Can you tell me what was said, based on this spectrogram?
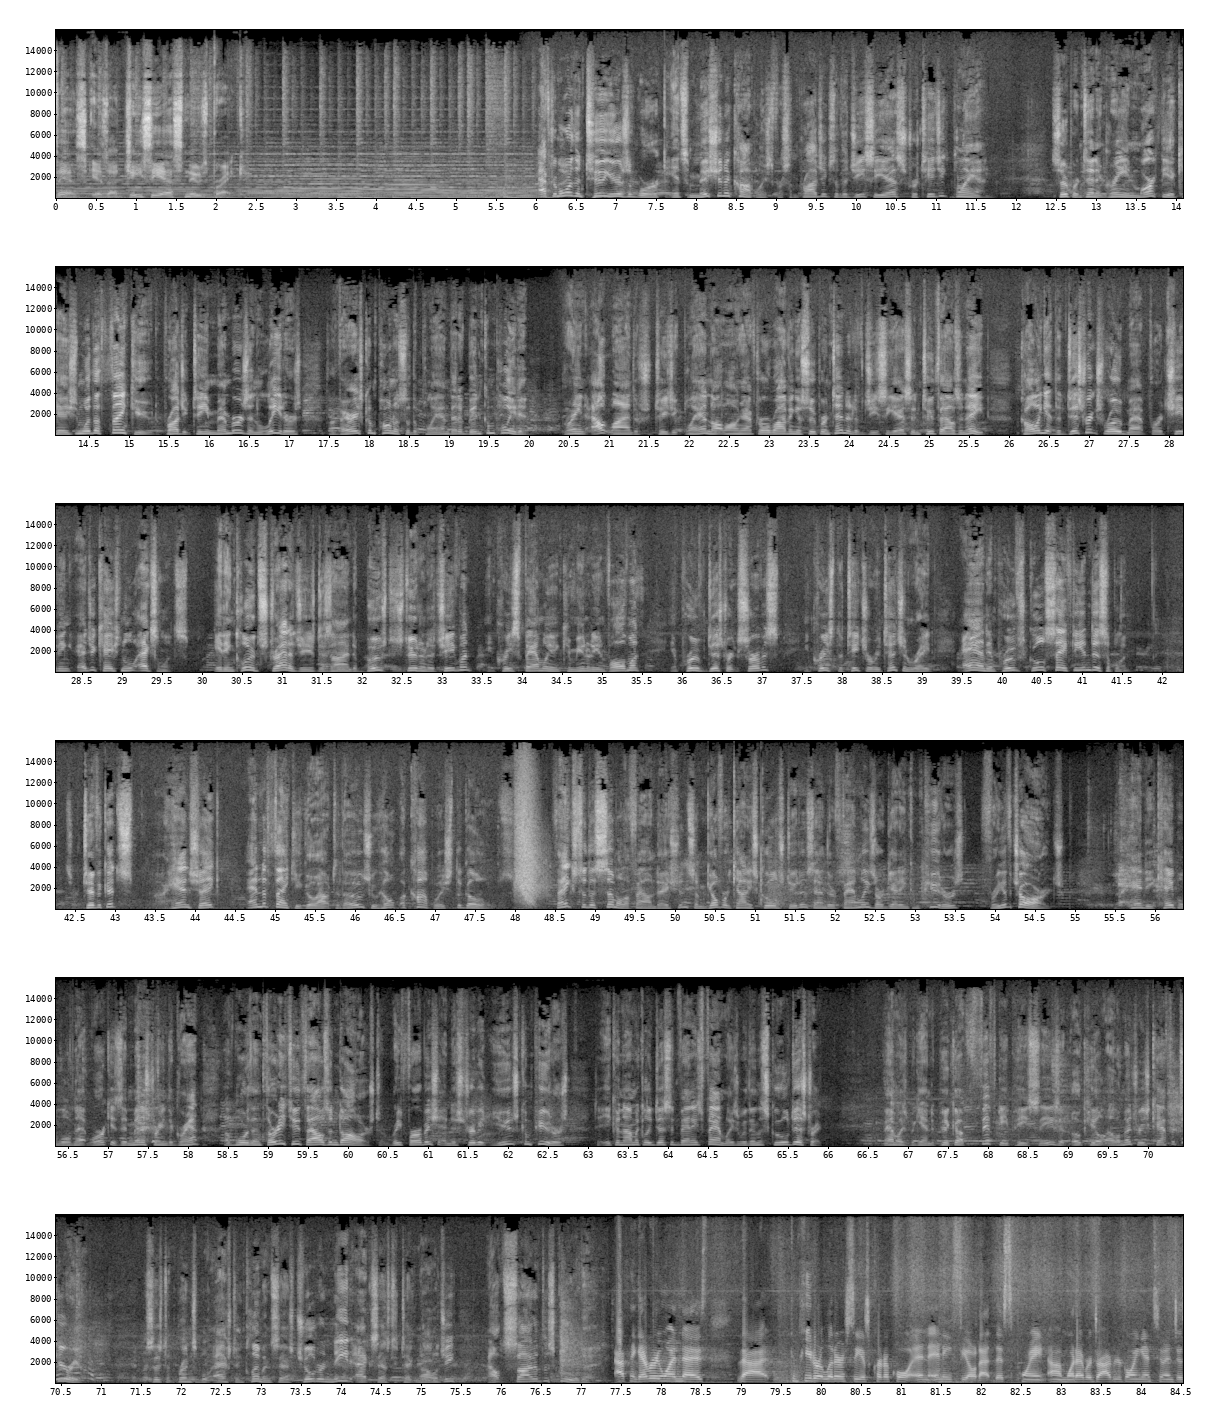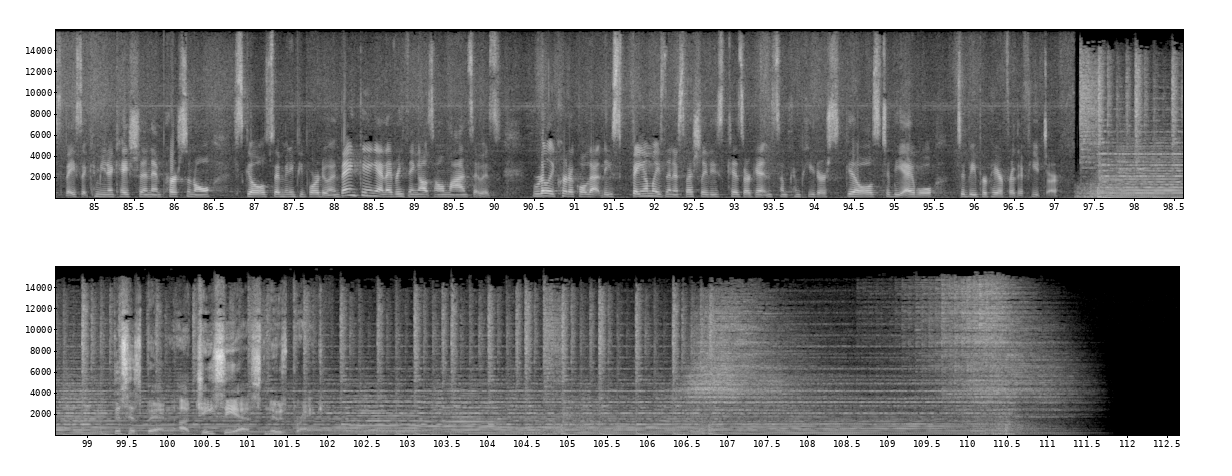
This is a GCS News Break. After more than two years of work, it's mission accomplished for some projects of the GCS strategic plan. Superintendent Green marked the occasion with a thank you to project team members and leaders for various components of the plan that have been completed. Green outlined the strategic plan not long after arriving as superintendent of GCS in 2008, calling it the district's roadmap for achieving educational excellence. It includes strategies designed to boost student achievement, increase family and community involvement, improve district service, increase the teacher retention rate, and improve school safety and discipline. Certificates, a handshake, and a thank you go out to those who help accomplish the goals. Thanks to the Cemala Foundation, some Guilford County school students and their families are getting computers free of charge. Handy Capable Network is administering the grant of more than $32,000 to refurbish and distribute used computers to economically disadvantaged families within the school district. Families began to pick up 50 PCs at Oak Hill Elementary's cafeteria. Assistant Principal Ashton Clemens says children need access to technology outside of the school day. I think everyone knows that computer literacy is critical in any field at this point, um, whatever job you're going into, and just basic communication and personal skills. So many people are doing banking and everything else online, so it's really critical that these families and especially these kids are getting some computer skills to be able to be prepared for the future. This has been a GCS News Break.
